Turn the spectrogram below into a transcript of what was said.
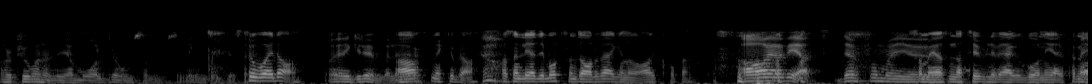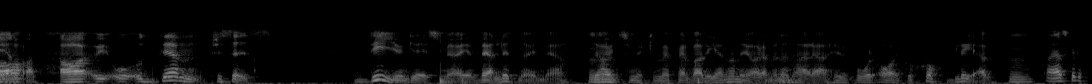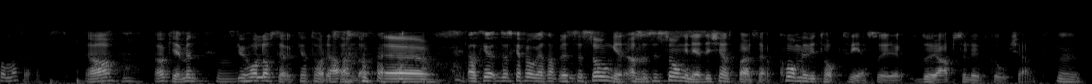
Har du provat den nya målbron som, som invigdes? Prova idag. Den är grym, eller Ja, hur? mycket bra. Fast den leder bort från Dalvägen och AIK-koppen. Ja, jag vet. Den får man ju... Som är en naturlig väg att gå ner, för mig i Ja. alla fall. Ja, och, och den, precis. Det är ju en grej som jag är väldigt nöjd med. Det Mm. har ju inte så mycket med själva arenan att göra, men Mm. den här hur vår AIK-shop blev. Mm. Ja, jag skulle komma till det faktiskt. Ja, okej, men ska vi hålla oss där? Vi kan ta det Ja. sen då. Eh, Jag ska, du ska fråga snabbt. men säsongen, alltså Mm. säsongen är, det känns bara så här, kommer vi topp tre så är det, då är det absolut godkänt. Mm.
